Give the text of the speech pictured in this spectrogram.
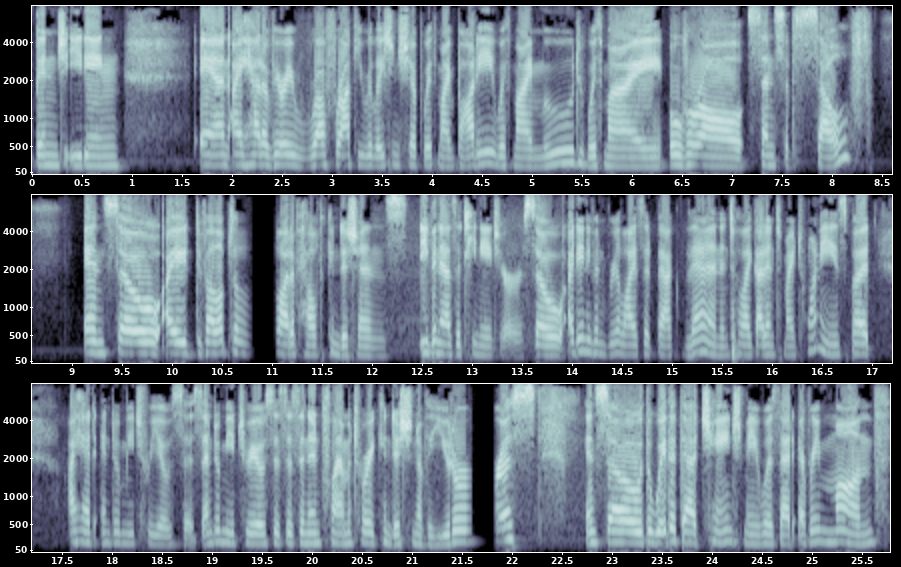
binge eating. And I had a very rough, rocky relationship with my body, with my mood, with my overall sense of self. And so I developed a lot of health conditions even as a teenager. So I didn't even realize it back then until I got into my 20s. But I had endometriosis. Endometriosis is an inflammatory condition of the uterus. And so the way that that changed me was that every month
